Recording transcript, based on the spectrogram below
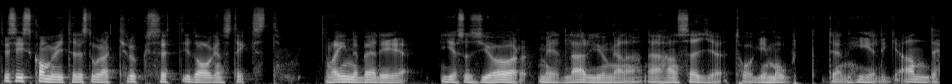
Till sist kommer vi till det stora kruxet i dagens text. Vad innebär det Jesus gör med lärjungarna när han säger tag emot den helige ande?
